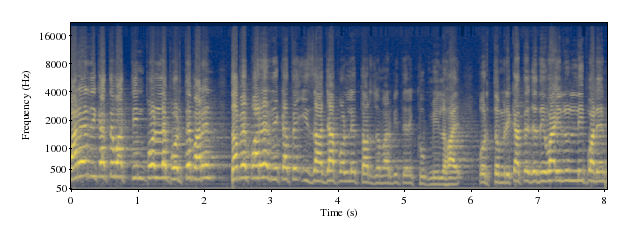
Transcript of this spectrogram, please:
পরের রিকাতে বা তিন পড়লে পড়তে পারেন। তবে পরের রেখাতে ইজাজা পড়লে তর্জমার ভিতরে খুব মিল হয়। প্রথম রেখাতে যদি ওয়াইলুল্লি পড়েন,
